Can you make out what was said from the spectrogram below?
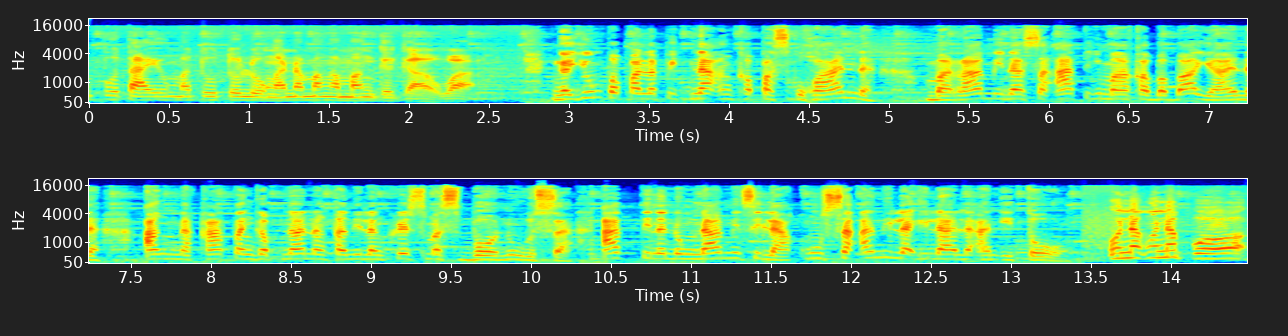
po tayong matutulungan ng mga manggagawa. Ngayong papalapit na ang Kapaskuhan, marami na sa ating mga kababayan ang nakatanggap na ng kanilang Christmas bonus at tinanong namin sila kung saan nila ilalaan ito. Unang-una po,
